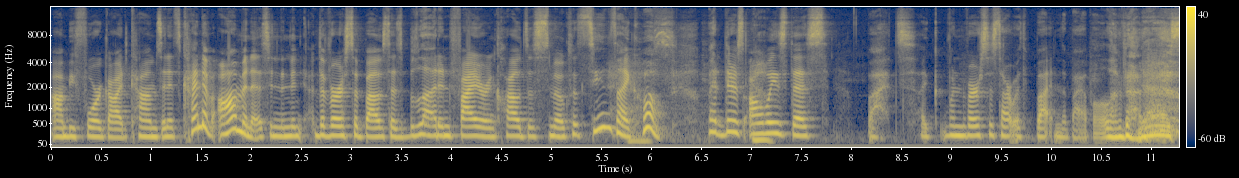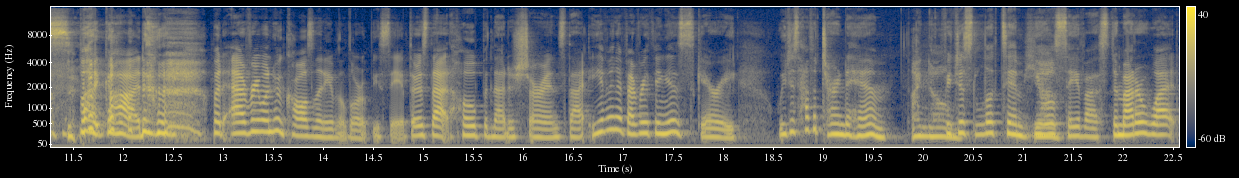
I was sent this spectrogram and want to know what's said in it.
um, before God comes, and it's kind of ominous. And the verse above says blood and fire and clouds of smoke. So it seems like, oh, but there's always this but. Like when verses start with but in the Bible, I love that. Yes. but God. but everyone who calls on the name of the Lord will be saved. There's that hope and that assurance that even if everything is scary, we just have to turn to Him. I know. If we just look to Him, He Yeah. will save us no matter what.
